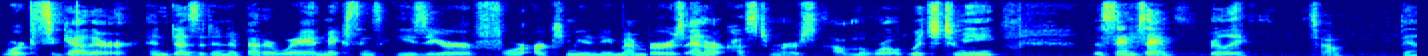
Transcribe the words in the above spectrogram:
works together and does it in a better way and makes things easier for our community members and our customers out in the world which to me the same same really. So yeah,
